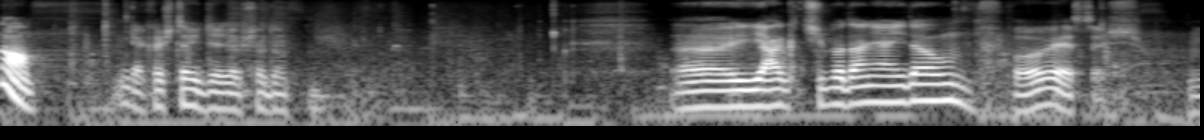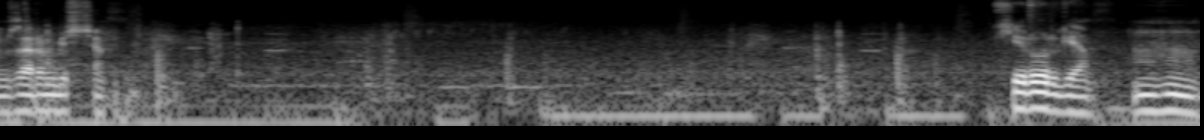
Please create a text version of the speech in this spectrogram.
No, jakoś to idzie do przodu. E, jak ci badania idą? W połowie jesteś. Zarąbiście. Chirurgia. Mhm.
